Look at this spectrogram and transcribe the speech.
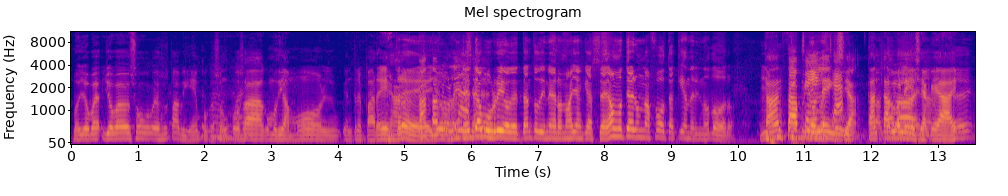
Pues yo, veo, yo veo eso, eso está bien, porque son cosas como de amor, entre parejas. Entre tanta violencia. Gente aburrido de tanto dinero, no hayan que hacer. Vamos a tirar una foto aquí en el inodoro. Tanta violencia, tanta, violencia que hay. Eh.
